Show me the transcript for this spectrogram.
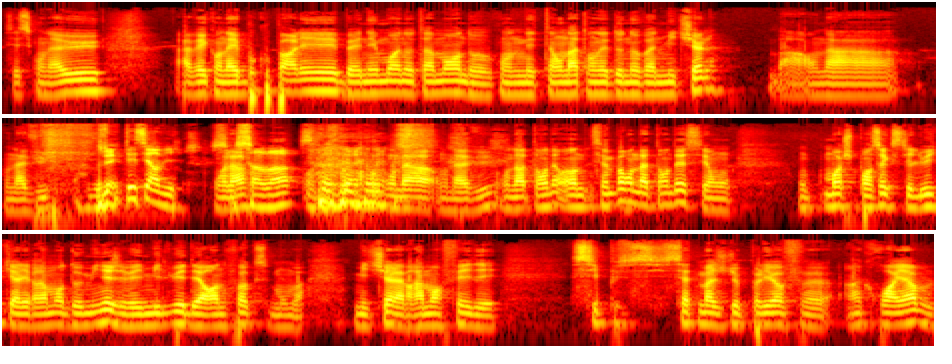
C'est ce qu'on a eu. Avec, on avait beaucoup parlé, Ben et moi notamment, donc on était, on attendait Donovan Mitchell. Bah, on a, on a vu. Vous avez été servi. Voilà. Ça, ça va. on a, on a vu. On attendait. on- C'est même pas on attendait, c'est on, on- Moi, je pensais que c'était lui qui allait vraiment dominer. J'avais mis lui et De'Aaron Fox. Bon, bah, Mitchell a vraiment fait des six, six- sept matchs de playoff euh, incroyables.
